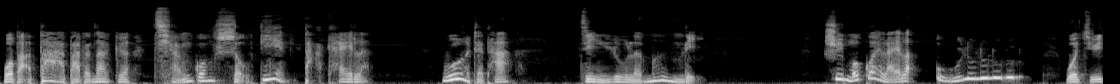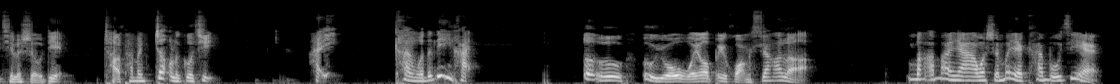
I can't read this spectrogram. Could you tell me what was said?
我把爸爸的那个强光手电打开了。握着它，进入了梦里。睡魔怪来了，呜噜噜噜噜噜！我举起了手电，朝他们照了过去。嘿，看我的厉害！哦，哦呦，我要被晃瞎了！妈妈呀，我什么也看不见，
